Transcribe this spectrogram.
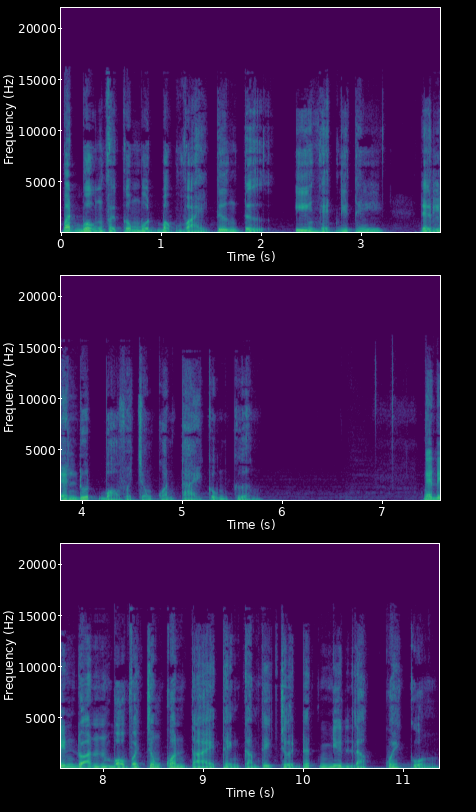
Bắt buộc phải có một bọc vải tương tự Y hệt như thế Để lén lút bỏ vào trong quan tài công cường. Nghe đến đoạn bỏ vào trong quan tài, Thành cảm thấy trời đất như là quay cuồng.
